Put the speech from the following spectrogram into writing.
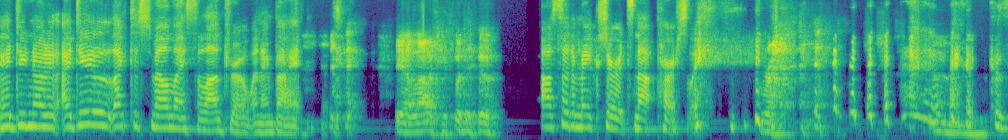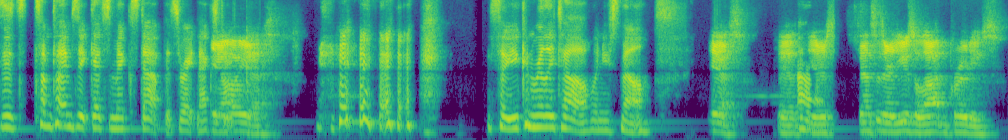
I do know. I do like to smell my cilantro when I buy it. yeah, a lot of people do. Also, to make sure it's not parsley. right. Because it's sometimes it gets mixed up. It's right next yeah, to. Oh yeah. So you can really tell when you smell. Yes, uh, your senses are used a lot in produce.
